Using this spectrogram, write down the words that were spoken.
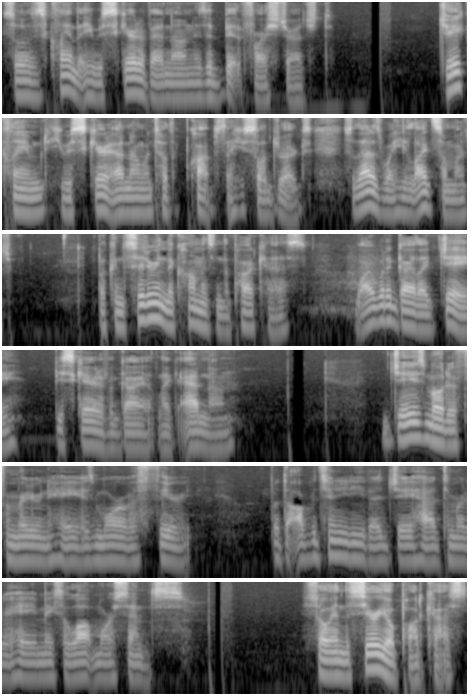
so his claim that he was scared of Adnan is a bit far stretched. Jay claimed he was scared Adnan would tell the cops that he sold drugs, so that is why he lied so much. But considering the comments in the podcast, why would a guy like Jay be scared of a guy like Adnan? Jay's motive for murdering Hae is more of a theory but the opportunity that Jay had to murder Hae makes a lot more sense. So, in the Serial podcast,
